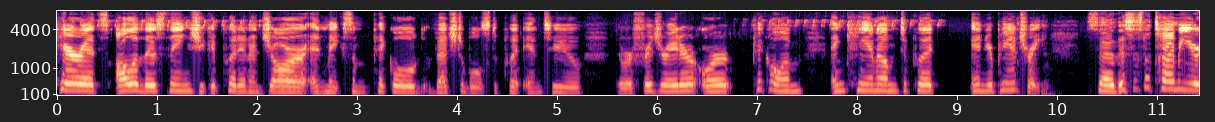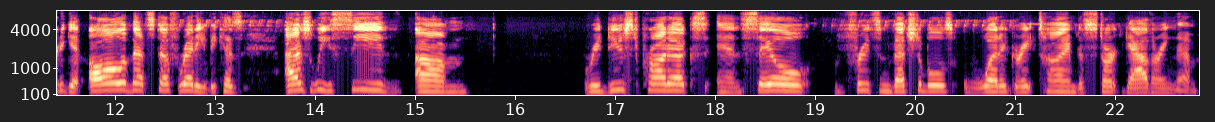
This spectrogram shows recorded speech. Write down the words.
carrots, all of those things you could put in a jar and make some pickled vegetables to put into the refrigerator or pickle them and can them to put in your pantry. So this is the time of year to get all of that stuff ready because as we see um, reduced products and sale fruits and vegetables, what a great time to start gathering them.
